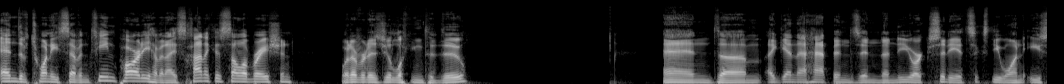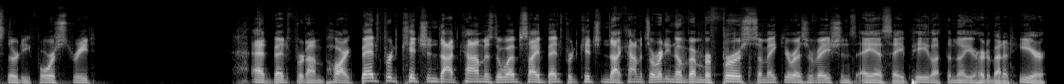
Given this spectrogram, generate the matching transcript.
end of 2017 party, have a nice Hanukkah celebration, whatever it is you're looking to do. And um, again, that happens in uh, New York City at 61 East 34th Street at Bedford on Park. BedfordKitchen.com is the website, bedfordkitchen.com. It's already November 1st, so make your reservations ASAP. Let them know you heard about it here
